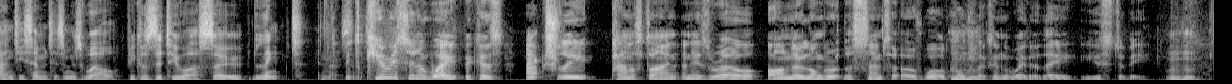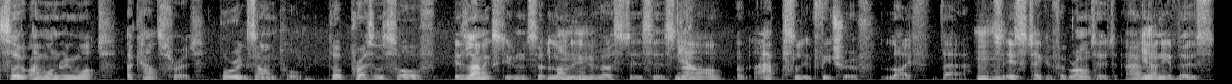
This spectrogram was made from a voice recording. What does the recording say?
anti-Semitism as well because the two are so linked in that sense. It's curious in a way because actually Palestine and Israel are no longer at the centre of world mm-hmm. conflict mm-hmm. in the way that they used to be. Mm-hmm. So I'm wondering what accounts for it. For example, the presence of Islamic students at London mm-hmm. universities is yeah. now an absolute feature of life there. Mm-hmm. It's, it's, taken for granted, and yeah. many of those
